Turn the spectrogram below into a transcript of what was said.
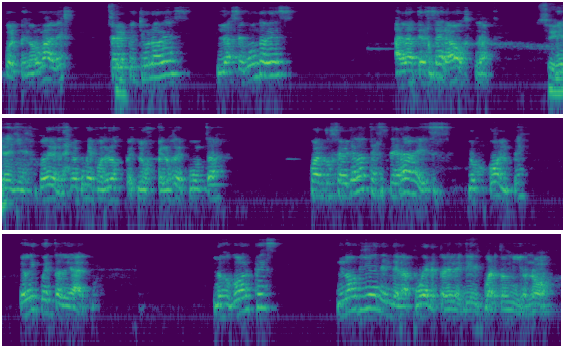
golpes normales, se repitió una vez, la segunda vez, a la tercera, Oxlack. Sí. Mira, y esto de verdad es lo que me pone los, los pelos de punta. Cuando se oye la tercera vez los golpes, me doy cuenta de algo. Los golpes no vienen de la puerta del, del cuarto mío, no.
